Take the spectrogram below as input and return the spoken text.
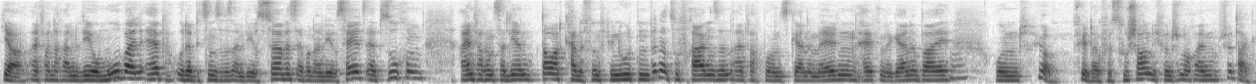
Ja, einfach nach einer VO Mobile App oder beziehungsweise einer VO Service App und einer VO Sales App suchen. Einfach installieren, dauert keine fünf Minuten. Wenn dazu Fragen sind, einfach bei uns gerne melden, helfen wir gerne bei. Und ja, vielen Dank fürs Zuschauen. Ich wünsche noch einen schönen Tag.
